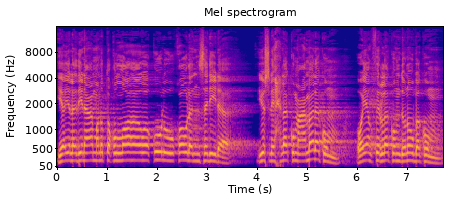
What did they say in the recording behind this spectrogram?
يا أيها الذين آمنوا اتقوا الله وقولوا قولا سديدا. يصلح لكم أعمالكم ويغفر لكم ذنوبكم.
